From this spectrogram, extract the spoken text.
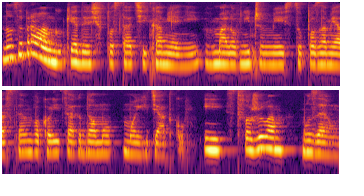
No zebrałam go kiedyś w postaci kamieni w malowniczym miejscu poza miastem w okolicach domu moich dziadków i stworzyłam muzeum.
